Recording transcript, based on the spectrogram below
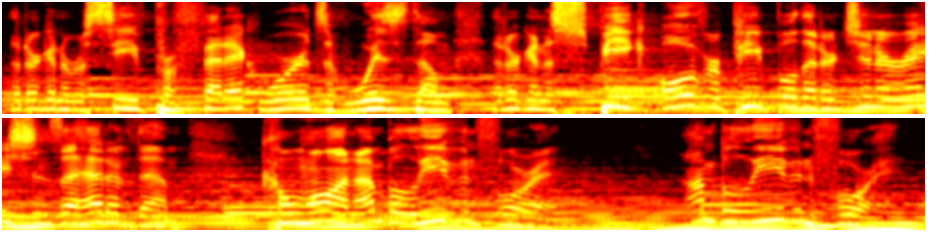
that are going to receive prophetic words of wisdom that are going to speak over people that are generations ahead of them. Come on, I'm believing for it. I'm believing for it.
